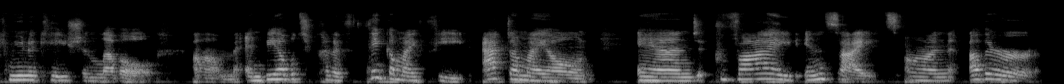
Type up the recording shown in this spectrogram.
communication level um, and be able to kind of think on my feet, act on my own, and provide insights on other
